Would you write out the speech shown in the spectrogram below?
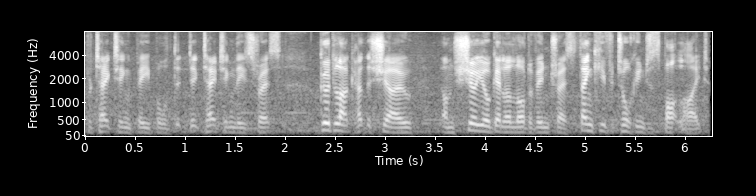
protecting people, detecting these threats. Good luck at the show. I'm sure you'll get a lot of interest. Thank you for talking to Spotlight.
